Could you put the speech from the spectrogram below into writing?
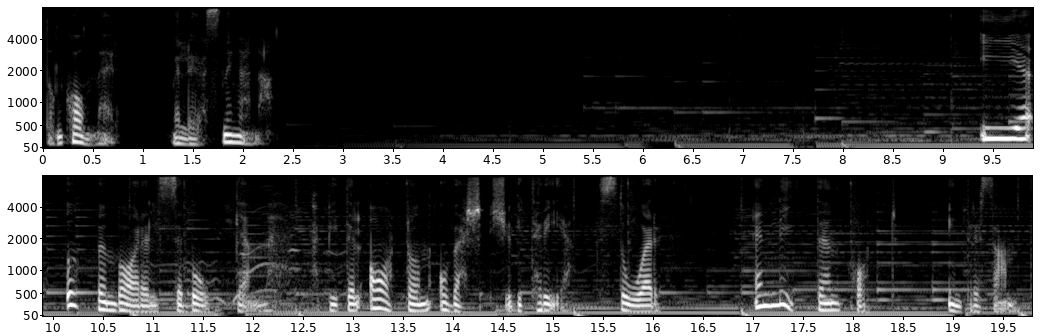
de kommer med lösningarna. I Uppenbarelseboken kapitel 18 och vers 23 står en liten kort intressant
